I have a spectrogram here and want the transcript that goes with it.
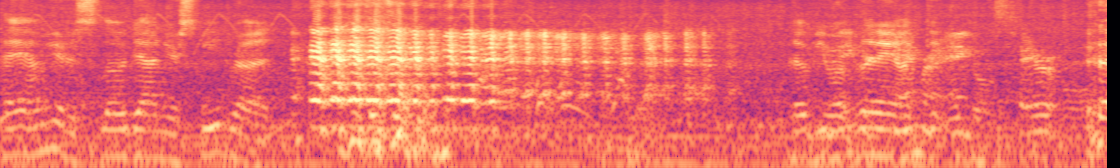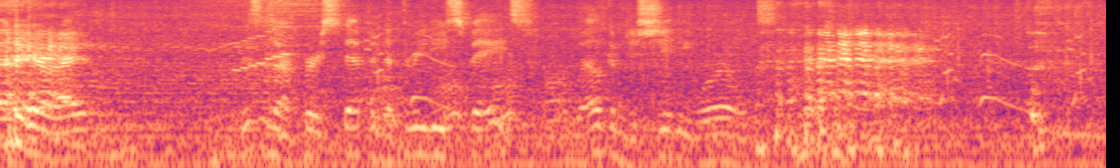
Hey, I'm here to slow down your speed run. Hope you weren't Your planning on. camera di- angle's terrible. You're right. This is our first step into 3D space. Welcome to Shitty Worlds.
